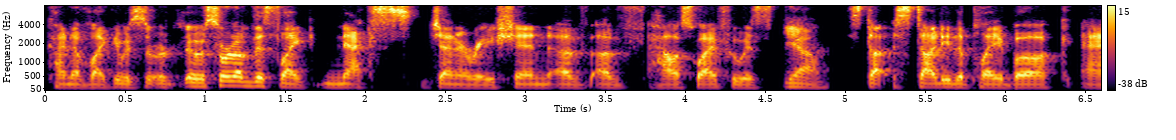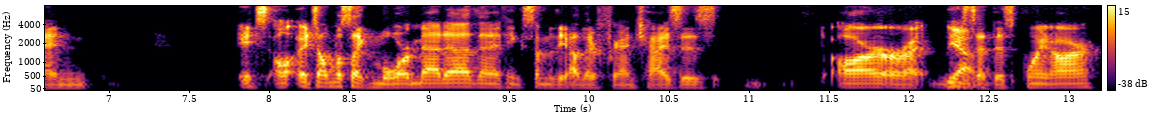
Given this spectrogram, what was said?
kind of like it was it was sort of this like next generation of of housewife who was Yeah, stu- study the playbook and it's it's almost like more meta than I think some of the other franchises are or at least Yeah. at this point are.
